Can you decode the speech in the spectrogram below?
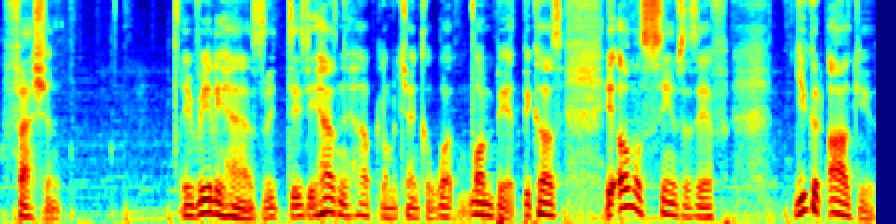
fashion. It really has. It, it hasn't helped Lomachenko one bit because it almost seems as if you could argue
